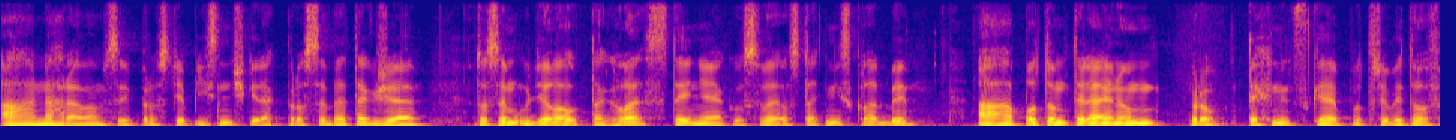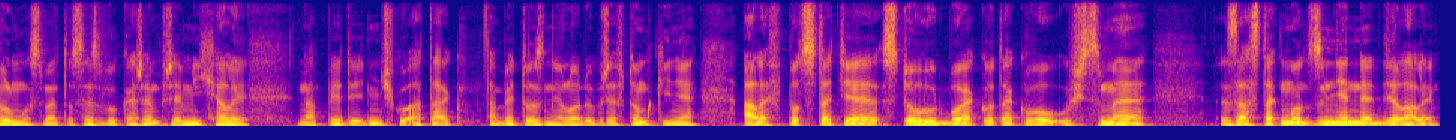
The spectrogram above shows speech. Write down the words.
a nahrávám si prostě písničky tak pro sebe, takže to jsem udělal takhle, stejně jako své ostatní skladby. A potom teda jenom pro technické potřeby toho filmu jsme to se zvukařem přemíchali na pět jedničku a tak, aby to znělo dobře v tom kině. Ale v podstatě s tou hudbou jako takovou už jsme zas tak moc změn nedělali.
